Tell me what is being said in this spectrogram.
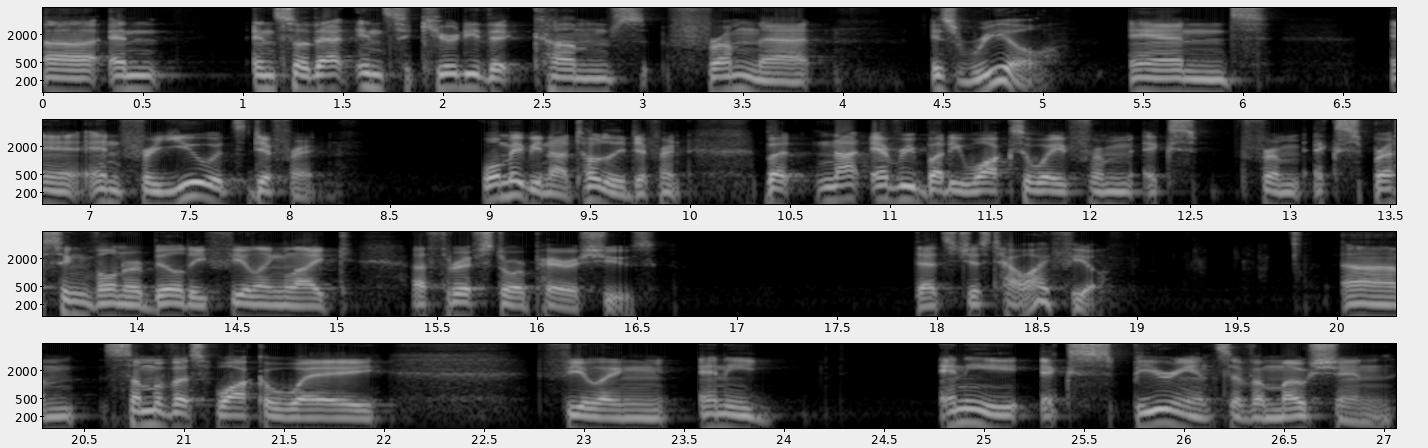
uh, and and so that insecurity that comes from that is real, and and for you it's different. Well, maybe not totally different, but not everybody walks away from ex- from expressing vulnerability feeling like a thrift store pair of shoes. That's just how I feel. Um, some of us walk away feeling any any experience of emotion,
